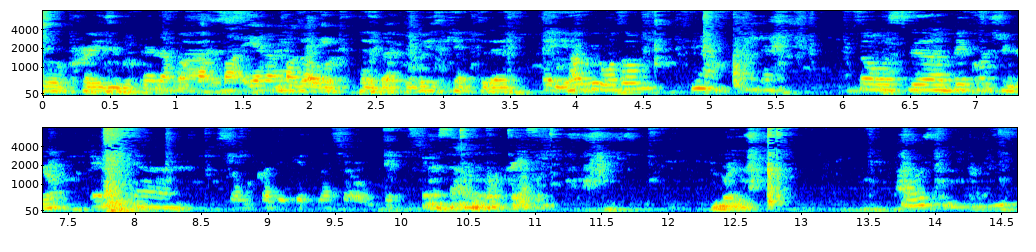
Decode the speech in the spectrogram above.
a little crazy with the Yan ang yan ang magaling. Headed back to base camp today. Hey, you hungry? What's on? Yeah. So what's the uh, big question, girl? It's, uh, So, makadikit na siya. okay. it's gonna sound a little crazy. Right. I was wondering.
